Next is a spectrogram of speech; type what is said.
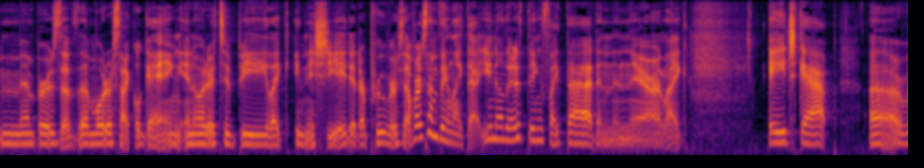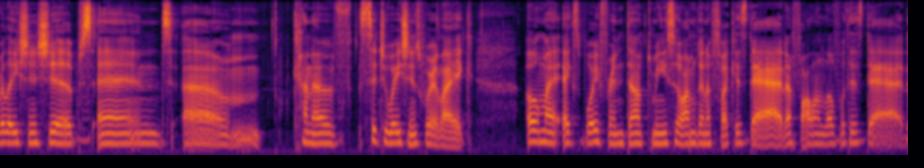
members of the motorcycle gang in order to be like initiated or prove herself or something like that. You know, there's things like that, and then there are like age gap uh, relationships and um, kind of situations where like oh my ex-boyfriend dumped me so i'm gonna fuck his dad and fall in love with his dad.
